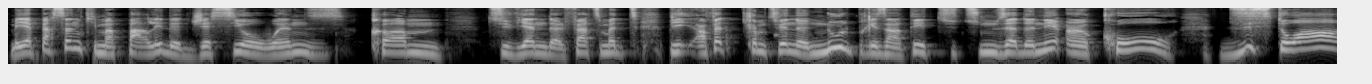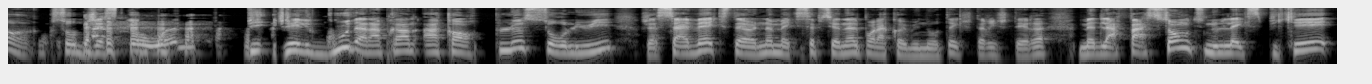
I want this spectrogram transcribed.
mais il y a personne qui m'a parlé de Jesse Owens comme tu viennes de le faire. Tu m'as, puis en fait, comme tu viens de nous le présenter, tu, tu nous as donné un cours d'histoire sur Jesse Owen. puis j'ai le goût d'en apprendre encore plus sur lui. Je savais que c'était un homme exceptionnel pour la communauté, etc., etc. Mais de la façon que tu nous l'as expliqué,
